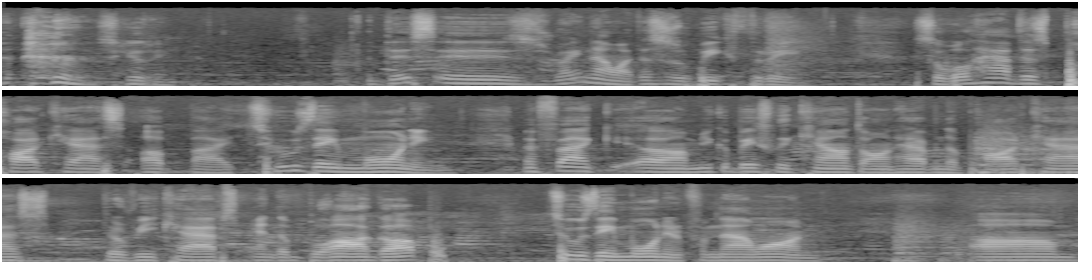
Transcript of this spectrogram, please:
excuse me. This is right now. This is week three, so we'll have this podcast up by Tuesday morning. In fact, um, you could basically count on having the podcast, the recaps, and the blog up Tuesday morning from now on. Um,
